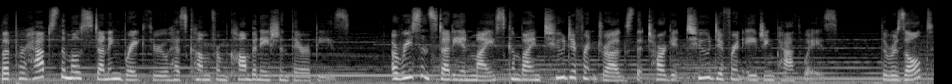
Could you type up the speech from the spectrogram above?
But perhaps the most stunning breakthrough has come from combination therapies. A recent study in mice combined two different drugs that target two different aging pathways. The result?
